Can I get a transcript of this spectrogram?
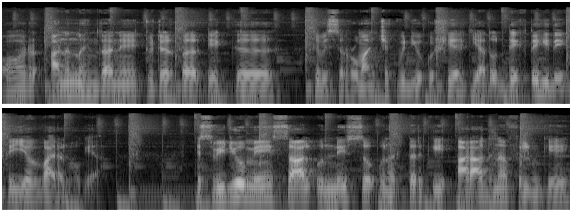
और आनंद महिंद्रा ने ट्विटर पर एक जब इस रोमांचक वीडियो को शेयर किया तो देखते ही देखते यह वायरल हो गया। इस वीडियो में साल उन्नीस सौ उनहत्तर की आराधना फ़िल्म के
